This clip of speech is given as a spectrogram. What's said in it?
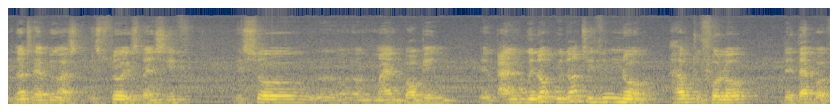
It's not helping us. It's so expensive. It's so uh, mind-boggling, and we don't we don't even know how to follow the type of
